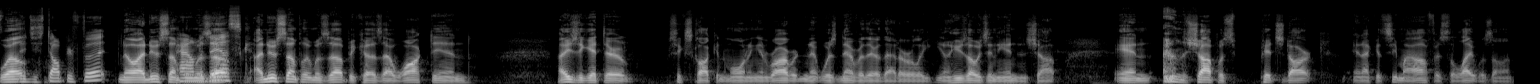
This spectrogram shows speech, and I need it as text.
Well- did you stomp your foot? No, I knew something was up. I knew something was up because I walked in. I usually get there six o'clock in the morning, and Robert was never there that early. You know, he was always in the engine shop, and the shop was pitch dark, and I could see my office. The light was on,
